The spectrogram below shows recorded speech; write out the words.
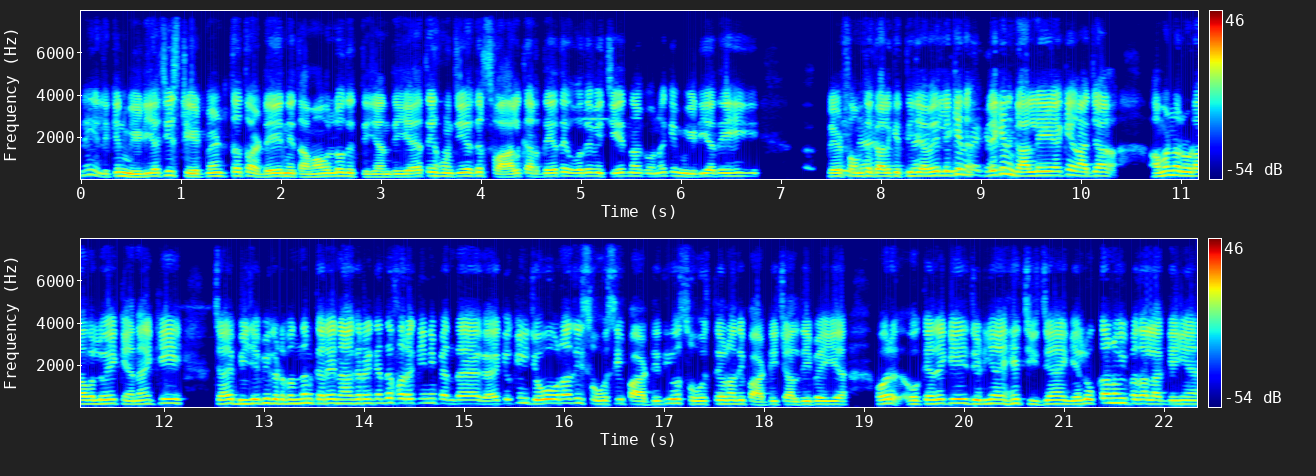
ਨਹੀਂ ਲੇਕਿਨ ਮੀਡੀਆ 'ਚ ਸਟੇਟਮੈਂਟ ਤਾਂ ਤੁਹਾਡੇ ਨੇਤਾਵਾਂ ਵੱਲੋਂ ਦਿੱਤੀ ਜਾਂਦੀ ਹੈ ਤੇ ਹੁਣ ਜੇ ਅਗਰ ਸਵਾਲ ਕਰਦੇ ਆ ਤੇ ਉਹਦੇ ਵਿੱਚ ਇਹ ਨਾ ਕਹੋ ਨਾ ਕਿ ਮੀਡੀਆ ਦੇ ਹੀ ਪਲੇਟਫਾਰਮ ਤੇ ਮੈਂ- ਗੱਲ ਕੀਤੀ ਮੈਂ ਜਾਵੇ ਇਹੀ ਲੇਕਿਨ ਮੈਂ ਕਹਿ ਲੇਕਿਨ ਗੱਲ ਇਹ ਹੈ ਕਿ ਅੱਜ ਅਮਨ ਅਰੋੜਾ ਵੱਲੋਂ ਇਹ ਕਹਿਣਾ ਹੈ ਕਿ ਚਾਹੇ ਬੀਜੇਪੀ ਗਠਬੰਧਨ ਕਰੇ ਨਾ ਕਰੇ, ਕਹਿੰਦੇ ਫ਼ਰਕ ਹੀ ਨਹੀਂ ਪੈਂਦਾ ਹੈਗਾ ਕਿਉਂਕਿ ਜੋ ਉਹਨਾਂ ਦੀ ਸੋਚ ਸੀ ਪਾਰਟੀ ਦੀ, ਉਹ ਸੋਚ ਤੇ ਉਹਨਾਂ ਦੀ ਪਾਰਟੀ ਚੱਲਦੀ ਪਈ ਹੈ। ਔਰ ਉਹ ਕਹਿੰਦੇ ਕਿ ਜਿਹੜੀਆਂ ਇਹ ਚੀਜ਼ਾਂ ਹੈਗੀਆਂ, ਲੋਕਾਂ ਨੂੰ ਵੀ ਪਤਾ ਲੱਗ ਗਈਆਂ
